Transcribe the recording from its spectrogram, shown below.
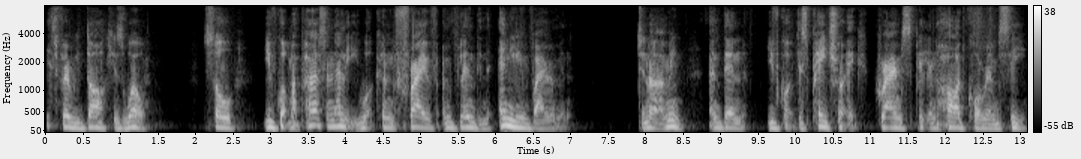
it's very dark as well. So you've got my personality, what can thrive and blend in any environment. Do you know what I mean? And then you've got this patriotic, grime spitting, hardcore MC.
